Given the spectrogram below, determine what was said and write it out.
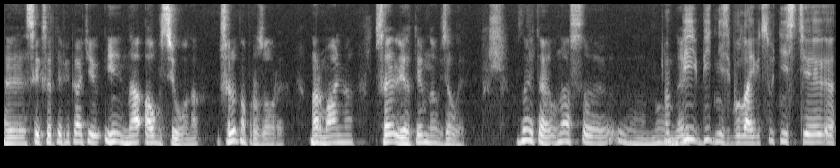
е, цих сертифікатів, і на аукціонах, абсолютно прозорих, нормально, все легітимно взяли. Знаєте, у нас е, ну, Ну, не- бі- бідність була і відсутність е,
